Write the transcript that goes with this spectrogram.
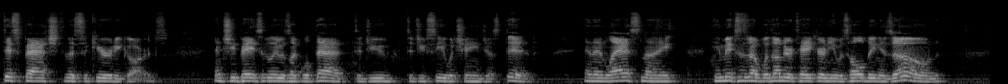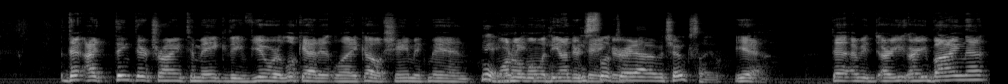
dispatched the security guards, and she basically was like, "Well, Dad, did you did you see what Shane just did?" And then last night he mixes it up with Undertaker, and he was holding his own. They're- I think they're trying to make the viewer look at it like, "Oh, Shane McMahon Yeah, one I on mean, one with he- the Undertaker." He slipped right out of a choke slam. Yeah, that, I mean, are you are you buying that?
